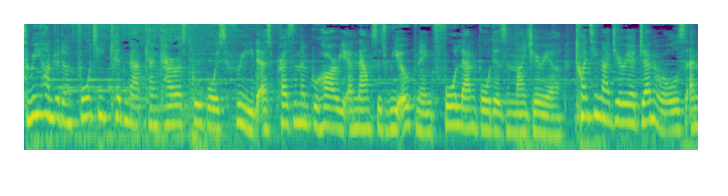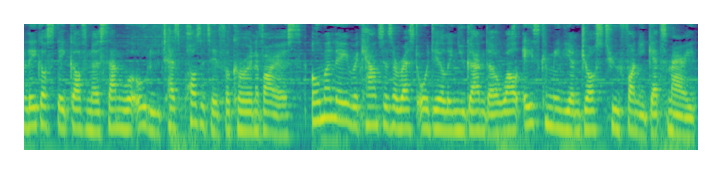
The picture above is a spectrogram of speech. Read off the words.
340 kidnapped Kankara schoolboys freed as President Buhari announces reopening four land borders in Nigeria. 20 Nigeria generals and Lagos State Governor Sanwo-Olu test positive for coronavirus. Omah recounts his arrest ordeal in Uganda while ace comedian Josh2funny gets married.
